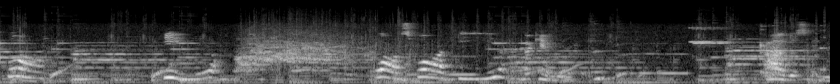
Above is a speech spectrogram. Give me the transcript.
Squad. Squad, squad, yeah. That can't it. God, this thing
